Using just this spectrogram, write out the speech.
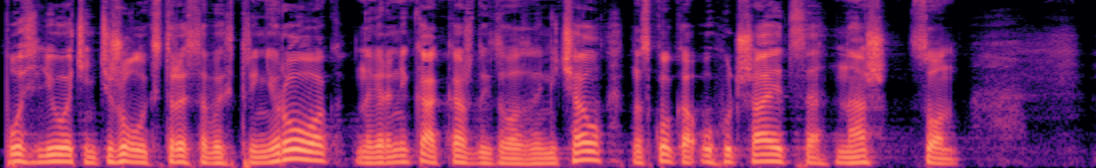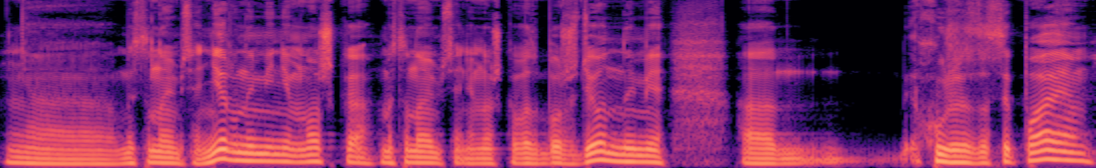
После очень тяжелых стрессовых тренировок, наверняка каждый из вас замечал, насколько ухудшается наш сон. Э, мы становимся нервными немножко, мы становимся немножко возбужденными, э, хуже засыпаем,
